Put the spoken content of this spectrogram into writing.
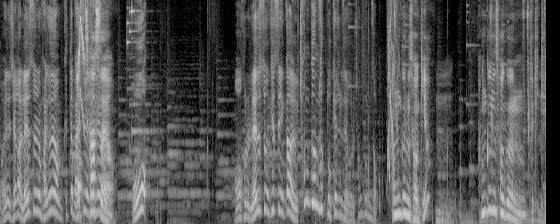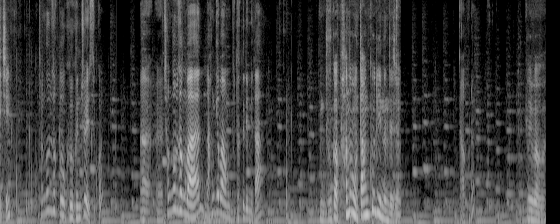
아, 근데 제가 redstone을 발견하면 그때 어, 말씀해 주세요. 찾았어요. 오. 어, 그럼 redstone 캤으니까 청금석도 캐주세요. 그리고 청금석. 청금석이요? 음. 청금석은 어떻게 캐지? 청금석도 그 근처에 있을 걸? 아, 예, 청금석만 한 개만 부탁드립니다. 누가 파놓은 땅굴이 있는데 저 아 그래? 여기 봐봐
